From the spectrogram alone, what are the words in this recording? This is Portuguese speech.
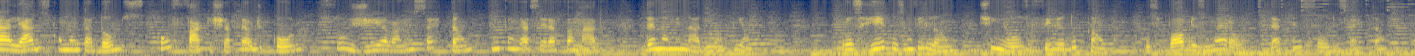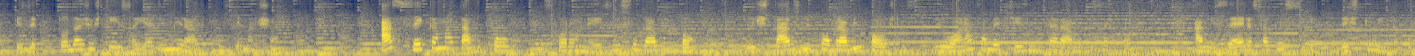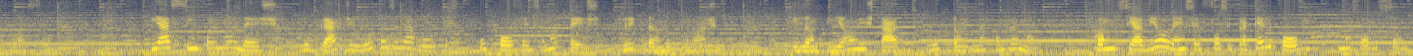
tralhados com muita dor, com faca e chapéu de couro, surgia lá no sertão um cangaceiro afamado, denominado Lampião. Para os ricos, um vilão, tinhoso, filho do cão. Para os pobres, um herói, defensor do sertão, executor da justiça e admirado por ser machão. A seca matava o povo, os coronéis lhe sugavam o pão, o Estado lhe cobrava impostos e o analfabetismo imperava no sertão. A miséria só crescia, destruindo a população. E assim foi o Nordeste, lugar de lutas e labutas, o povo vencendo a peste, gritando por uma ajuda. E Lampião e Estado lutando na contramão, como se a violência fosse para aquele povo uma solução.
